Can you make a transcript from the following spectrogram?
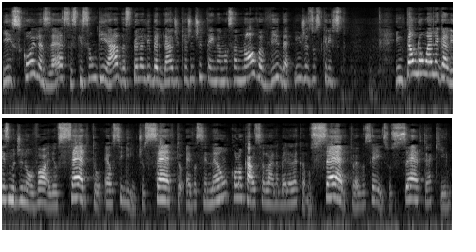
e escolhas essas que são guiadas pela liberdade que a gente tem na nossa nova vida em Jesus Cristo. Então não é legalismo de novo. Olha, o certo é o seguinte: o certo é você não colocar o celular na beira da cama. O certo é você isso, o certo é aquilo.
